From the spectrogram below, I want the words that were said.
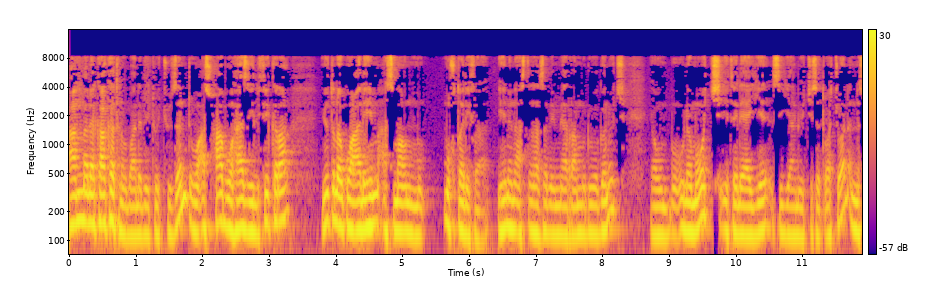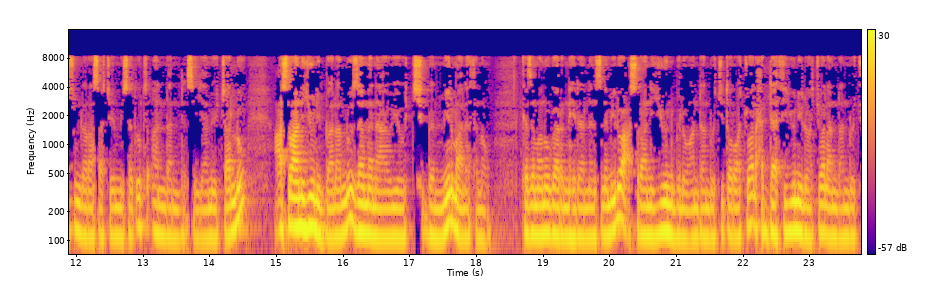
አመለካከት ነው ባለቤቶቹ ዘንድ ወአስሓቡ ሀዚህ ልፊክራ ዩጥለቁ ዓለይህም አስማኡን ሙክተሊፈ ይህንን አስተሳሰብ የሚያራምዱ ወገኖች ያው ዑለማዎች የተለያየ ስያሜዎች ይሰጧቸዋል። እነሱም ለራሳቸው የሚሰጡት አንዳንድ ስያሜዎች አሉ። አስራንዩን ይባላሉ፣ ዘመናዊዎች በሚል ማለት ነው። ከዘመኑ ጋር እንሄዳለን ስለሚሉ አስራንዩን ብለው አንዳንዶች ይጠሯቸዋል። ሐዳትዩን ይሏቸዋል አንዳንዶቹ።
